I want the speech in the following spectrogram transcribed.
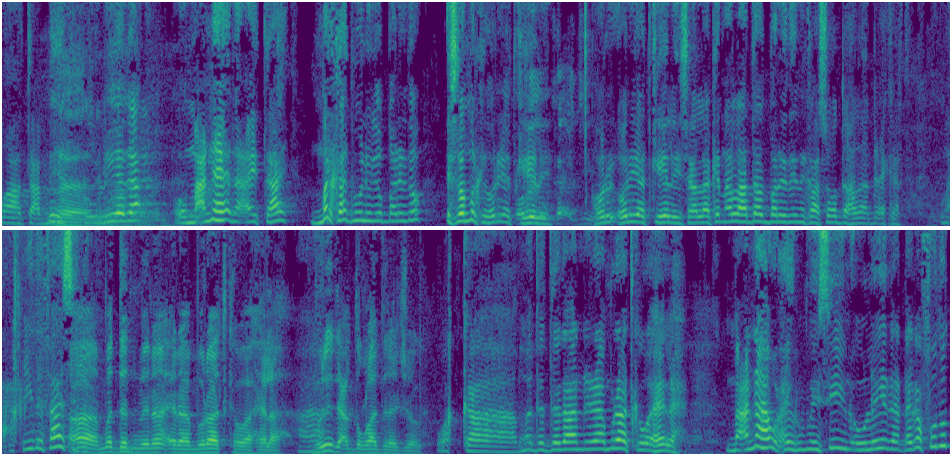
waa tacbiir owliyada oo macnaheeda ay tahay markaad weliga barido isla markii hore aad ka helay hore hore aad ka helaysaa laakiin allah haddaad barido inankaa soo dahdaa dhici karta. Waa caqiida faasida ah madad minaaira muraadka waa helaa muriid cabdulqaadira jooga. Waka madadadaan ilaa muraadka waa hela macnaha waxay rumaysan yihiin owliyada dhaga fudud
